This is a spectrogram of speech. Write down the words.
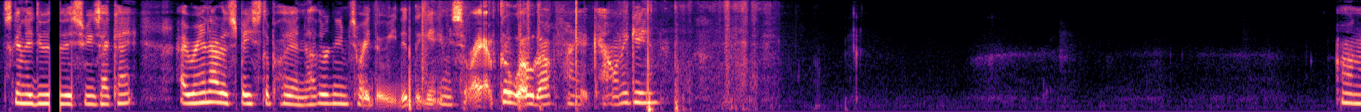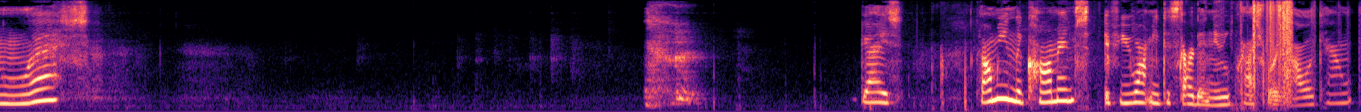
It's gonna do this because I can't. I ran out of space to play another game, so I deleted the game. So I have to load up my account again. Unless. Guys, tell me in the comments if you want me to start a new Clash Royale account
